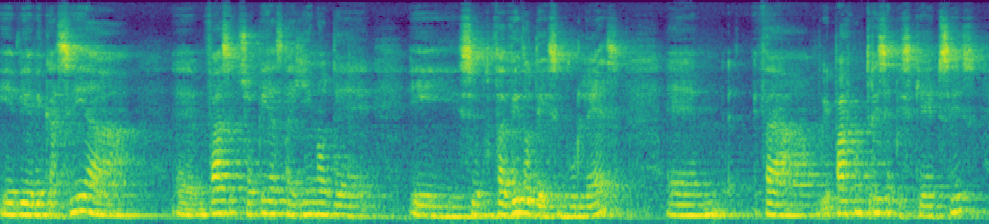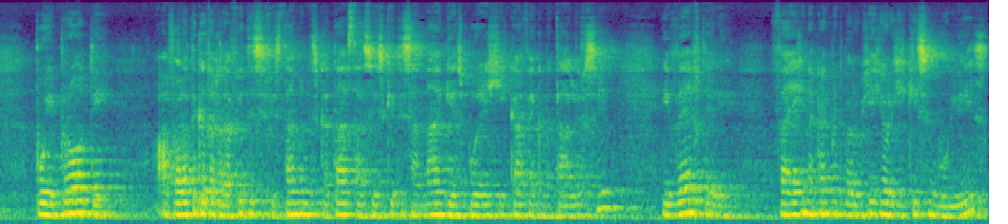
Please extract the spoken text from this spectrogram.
η διαδικασία ε, βάσει της οποίας θα, γίνονται οι, θα δίδονται οι συμβουλές ε, θα υπάρχουν τρεις επισκέψεις που η πρώτη αφορά την καταγραφή της υφιστάμενης κατάστασης και τις ανάγκες που έχει κάθε εκμετάλλευση. Η δεύτερη θα έχει να κάνει με την παροχή γεωργικής συμβουλής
